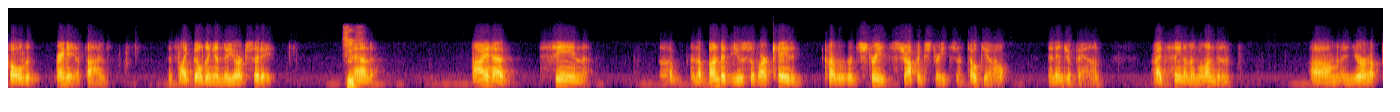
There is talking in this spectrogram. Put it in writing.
cold and rainy at times. It's like building in New York City. Hmm. and I had seen uh, an abundant use of arcade covered streets, shopping streets in Tokyo and in Japan. I'd seen them in London, um, in Europe.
